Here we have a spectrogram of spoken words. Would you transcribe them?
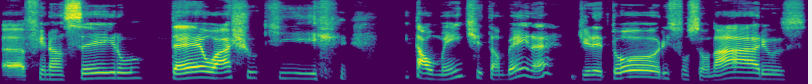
é, financeiro, até eu acho que mentalmente também, né? Diretores, funcionários,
